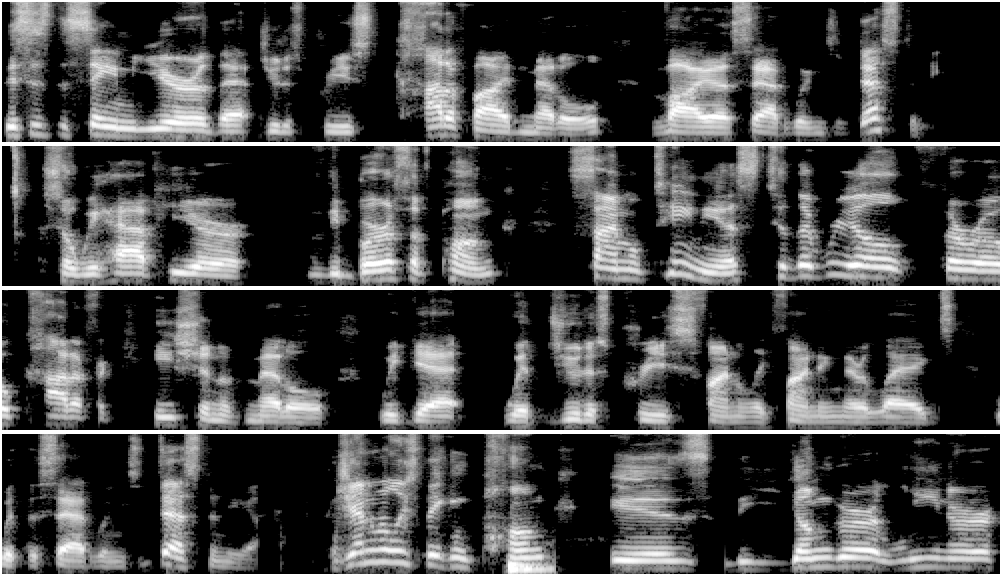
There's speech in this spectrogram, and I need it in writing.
this is the same year that Judas Priest codified metal via Sad Wings of Destiny. So we have here the birth of punk simultaneous to the real thorough codification of metal we get with Judas Priest finally finding their legs with the Sad Wings of Destiny. Generally speaking, punk is the younger, leaner,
